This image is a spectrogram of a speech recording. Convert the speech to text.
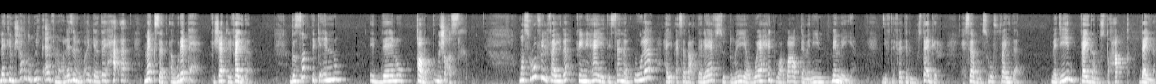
لكن مش هاخده بمية ألف ما هو لازم المؤجر ده يحقق مكسب أو ربح في شكل فايدة. بالظبط كأنه إداله قرض مش أصل. مصروف الفايدة في نهاية السنة الأولى هيبقى 7601 و84 من 100 دي في دفاتر المستأجر. حساب مصروف فايدة مدين فايدة مستحق داينة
